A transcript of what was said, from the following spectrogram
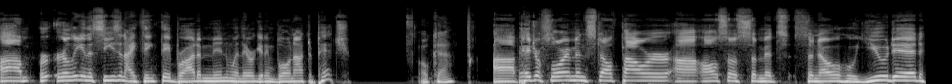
Um, early in the season, I think they brought him in when they were getting blown out to pitch. Okay. Uh, Pedro Florimon, Stealth Power, uh, also submits Sano, who you did.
